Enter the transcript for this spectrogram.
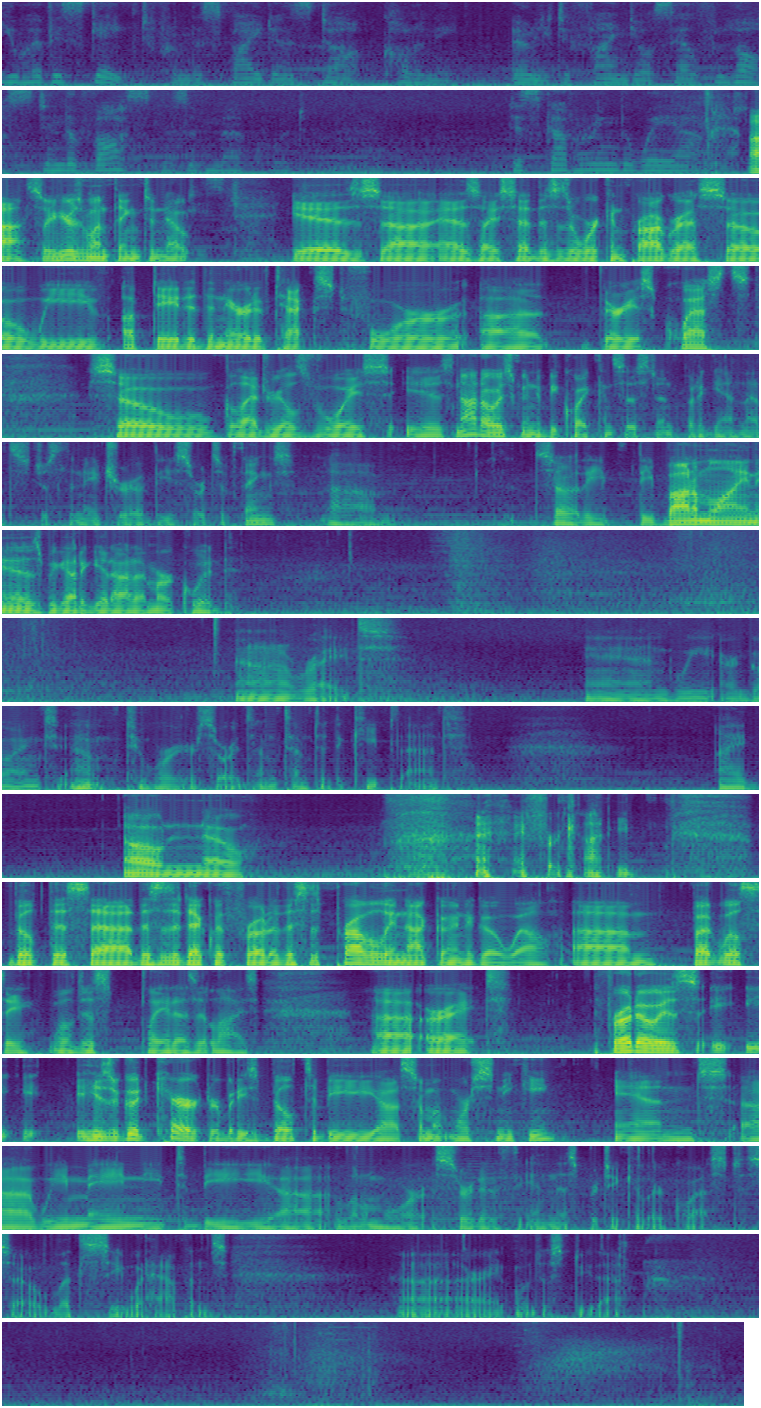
You have escaped from the spider's dark colony, only to find yourself lost in the vastness of Mirkwood. Discovering the way out. Ah, so here's one thing to note is, uh, as I said, this is a work in progress, so we've updated the narrative text for uh, various quests. So Galadriel's voice is not always going to be quite consistent, but again, that's just the nature of these sorts of things. Um, so the, the bottom line is we got to get out of Mirkwood. All right. And we are going to... Oh, two warrior swords. I'm tempted to keep that. I... Oh, no. I forgot he built this. Uh, this is a deck with Frodo. This is probably not going to go well. Um, but we'll see. We'll just play it as it lies. Uh, all right. Frodo is he, he's a good character, but he's built to be uh, somewhat more sneaky, and uh, we may need to be uh, a little more assertive in this particular quest. So let's see what happens. Uh, all right, we'll just do that.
